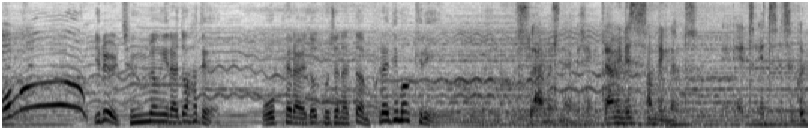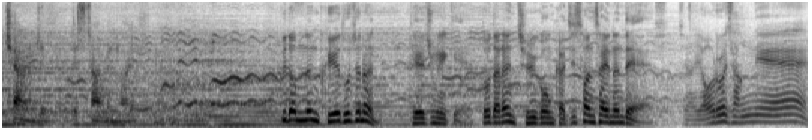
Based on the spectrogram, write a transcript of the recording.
어머! 이를 증명이라도 하듯 오페라에도 도전했던 프레디 머큐리. glamorous and everything. I mean, this is something that it's, it's, it's a good challenge at this time in life. 끝없는 그의 도전은 대중에게 또 다른 즐거움까지 선사했는데 자, 여러 장르에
